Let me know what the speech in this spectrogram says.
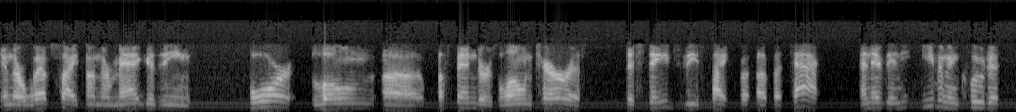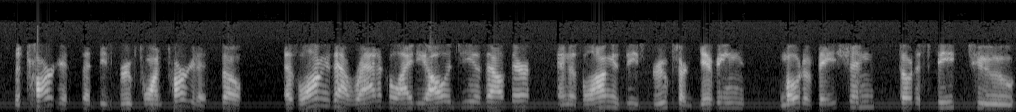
in their websites on their magazines for lone uh, offenders, lone terrorists, to stage these type of attacks, and they've even included the targets that these groups want targeted. So, as long as that radical ideology is out there, and as long as these groups are giving motivation, so to speak, to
